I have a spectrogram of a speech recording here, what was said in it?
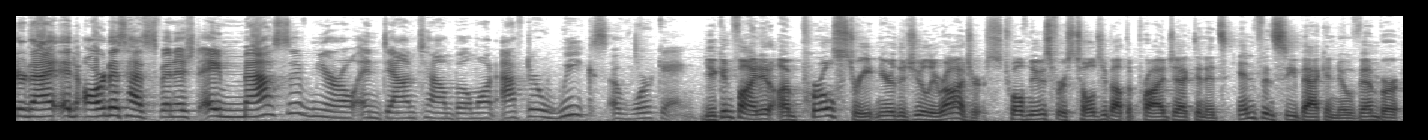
Tonight, an artist has finished a massive mural in downtown Beaumont after weeks of working. You can find it on Pearl Street near the Julie Rogers. 12 News first told you about the project in its infancy back in November.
